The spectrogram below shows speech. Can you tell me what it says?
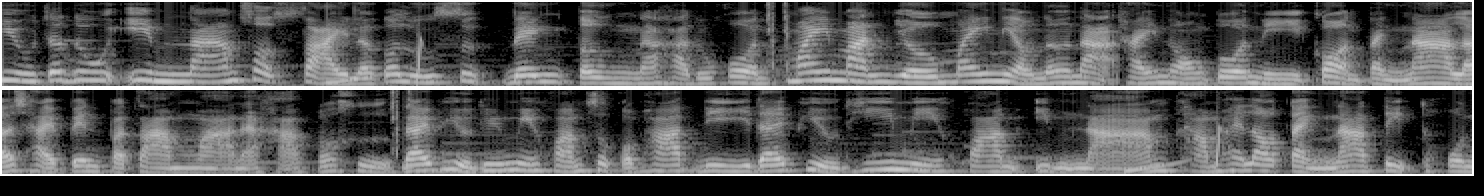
ผิวจะดูอิ่มน้ำสดใสแล้วก็รู้สึกเด้งตึงนะคะ ทุกคนไม่มันเยอะไม่เหนียวเนอะหนะใช้น้องตัวนี้ก่อนแต่งหน้าแล้วใช้เป็นประจำมานะคะ ก็คือได้ผิวที่มีความสุขภาพดี ได้ผิวที่มีความอิ่มน้ำทำให้เราแต่งหน้าติดทน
